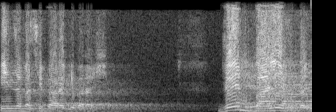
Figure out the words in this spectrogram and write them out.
پنځمه سپاره کې براشي دویم بالغ دی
